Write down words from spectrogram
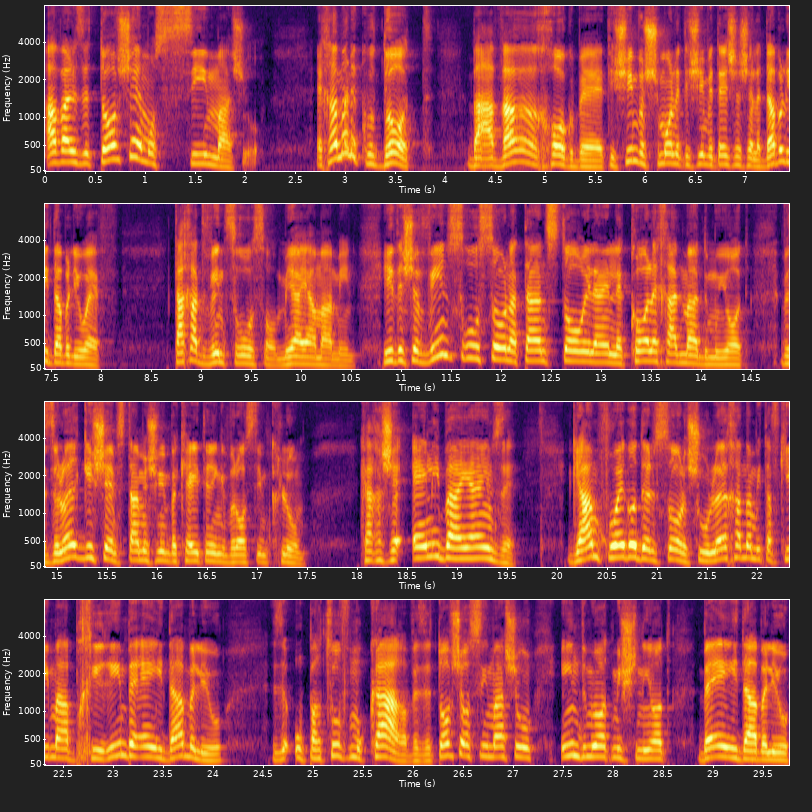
אבל זה טוב שהם עושים משהו. אחד מהנקודות בעבר הרחוק ב-98-99 של ה-WWF תחת וינס רוסו, מי היה מאמין? היא זה שווינס רוסו נתן story line לכל אחד מהדמויות וזה לא הרגיש שהם סתם יושבים בקייטרינג ולא עושים כלום ככה שאין לי בעיה עם זה גם פואגו דל סול שהוא לא אחד מהמתאבקים הבכירים ב-AEW זה, הוא פרצוף מוכר וזה טוב שעושים משהו עם דמויות משניות ב-AEW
